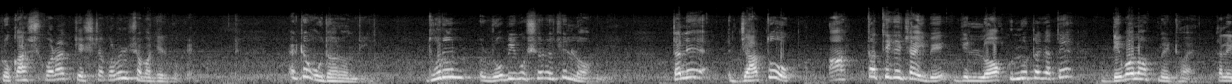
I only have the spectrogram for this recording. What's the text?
প্রকাশ করার চেষ্টা করবেন সমাজের বুকে। একটা উদাহরণ দিই। ধরুন রবি বসে রয়েছে লগ্নে। তাহলে জাতক আত্মা থেকে চাইবে যে লগ্নটা যাতে ডেভেলপমেন্ট হয়। তাহলে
